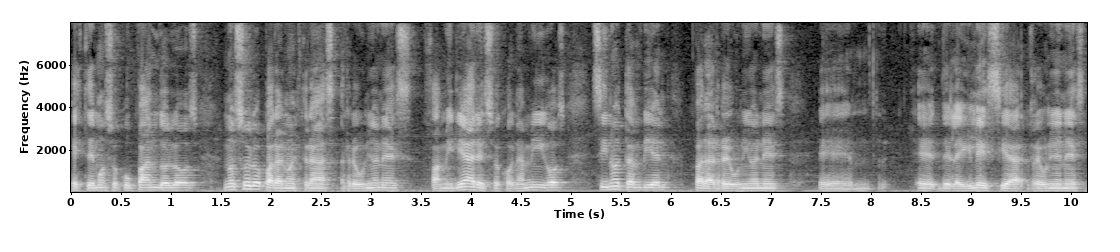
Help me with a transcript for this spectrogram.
estemos ocupándolos no solo para nuestras reuniones familiares o con amigos, sino también para reuniones eh, eh, de la iglesia, reuniones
